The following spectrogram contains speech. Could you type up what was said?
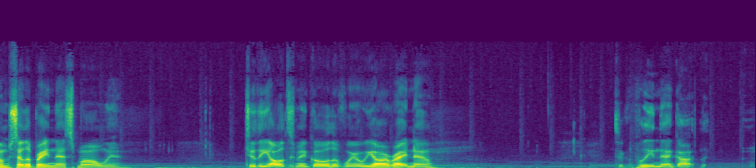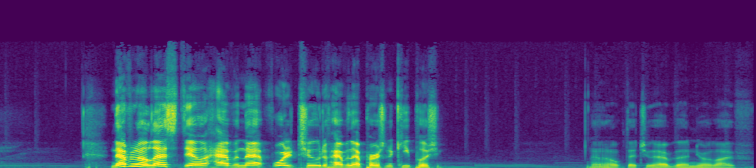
I'm celebrating that small win to the ultimate goal of where we are right now to completing that gauntlet. Nevertheless, still having that fortitude of having that person to keep pushing. I hope that you have that in your life.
